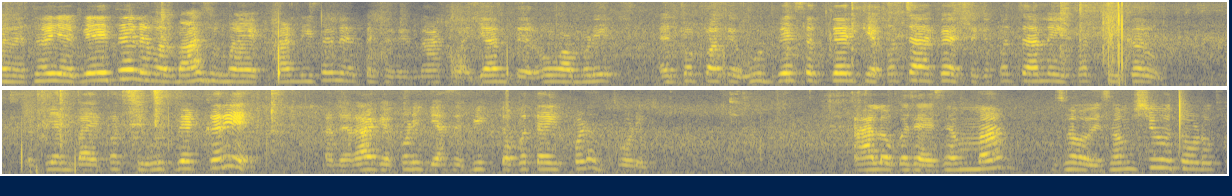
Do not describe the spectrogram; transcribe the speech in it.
અને જઈએ બે છે ને મારા બાજુમાં એક ખાંડી છે ને તે નાખવા ગયા તે રોવા મળી. એને પપ્પા કે ઉઠ બેસ જ કરી કે પચાસ કર કે પચાસ નહીં પછી કરું. તો બેન બાઈ પછી ઉઠ બેઠ કરીએ અને રાગે પડી ગયા છે. બીક તો બતાવી પડે ને થોડી હાલો બધા જમવા. જો હવે જમશું થોડુંક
